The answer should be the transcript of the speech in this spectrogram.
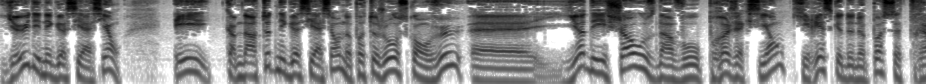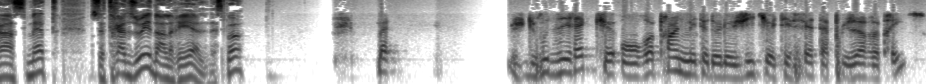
il y a eu des négociations. Et comme dans toute négociation, on n'a pas toujours ce qu'on veut. euh, Il y a des choses dans vos projections qui risquent de ne pas se transmettre, se traduire dans le réel, n'est-ce pas? Ben, je vous dirais qu'on reprend une méthodologie qui a été faite à plusieurs reprises.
